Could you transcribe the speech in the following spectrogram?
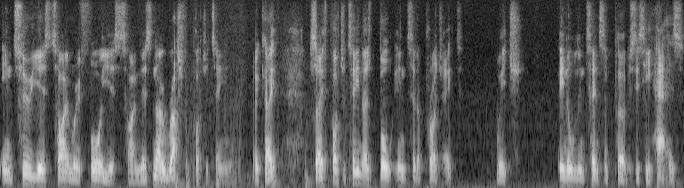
in two years' time or in four years' time. There's no rush for Pochettino. Okay, so if Pochettino's bought into the project, which in all intents and purposes he has,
